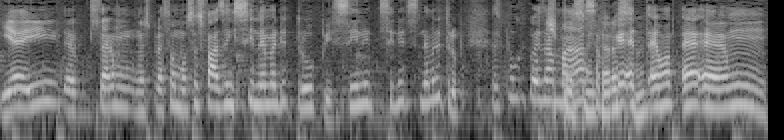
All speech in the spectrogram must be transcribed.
E aí, é, disseram uma expressão, moças fazem cinema de trupe, cine, cine de cinema de trupe. Mas, pô, que coisa massa, porque é, é, uma- é- é um...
